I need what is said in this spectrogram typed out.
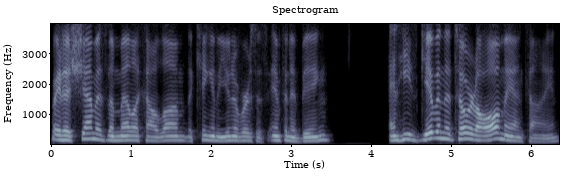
right, Hashem is the Melech Haolam, the King of the universe, this infinite being, and He's given the Torah to all mankind,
